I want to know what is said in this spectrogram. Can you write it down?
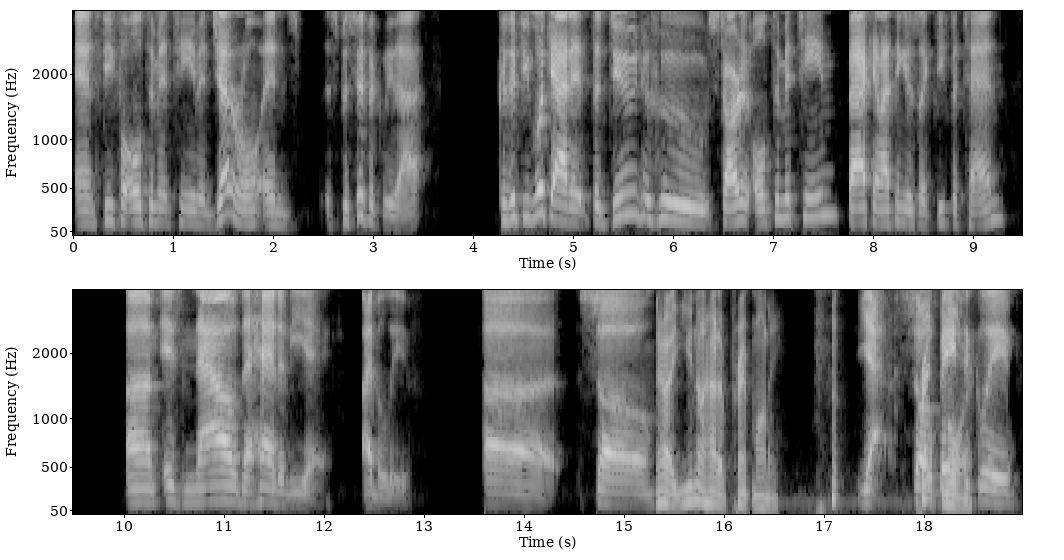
and FIFA Ultimate Team in general, and specifically that, because if you look at it, the dude who started Ultimate Team back in I think it was like FIFA 10, um, is now the head of EA, I believe. Uh, so Yeah, you know how to print money. yeah. So Print more. basically,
